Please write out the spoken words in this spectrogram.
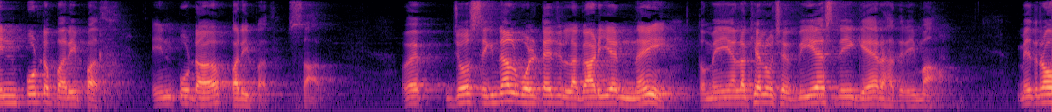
ઇનપુટ પરિપથ. ઇનપુટ પરિપથ. સારું. હવે જો સિગ્નલ વોલ્ટેજ લગાડીએ નહીં, તો મેં અહીંયા લખેલું છે વીએસની ગેરહાજરીમાં. મિત્રો,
